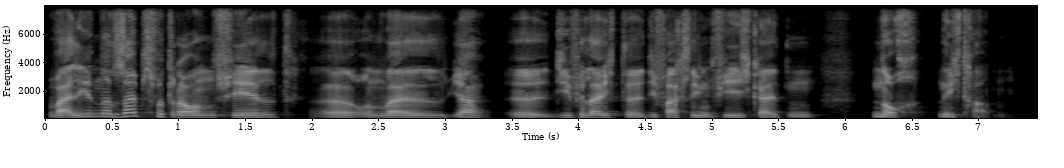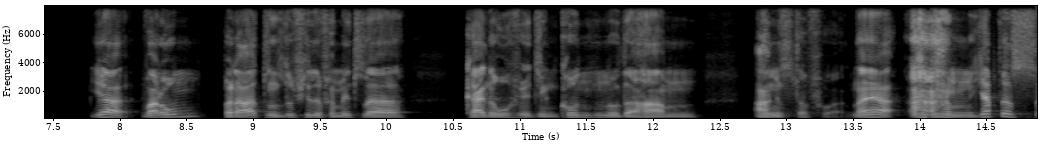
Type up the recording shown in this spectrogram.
weil ihnen das Selbstvertrauen fehlt äh, und weil ja, äh, die vielleicht die fachlichen Fähigkeiten noch nicht haben. Ja, warum beraten so viele Vermittler keine hochwertigen Kunden oder haben Angst davor? Naja, ich habe das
